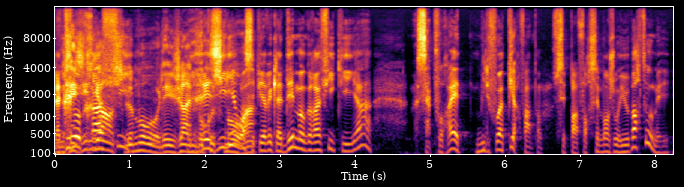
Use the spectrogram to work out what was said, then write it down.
la démographie... le mot, les gens aiment beaucoup ce mot. Hein. Et puis avec la démographie qu'il y a, ça pourrait être mille fois pire. Enfin, bon, c'est pas forcément joyeux partout, mais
